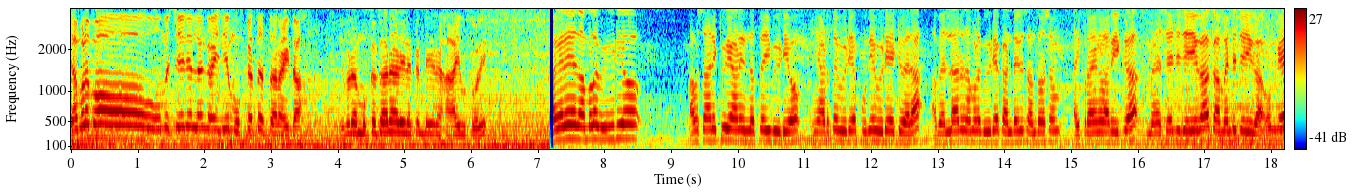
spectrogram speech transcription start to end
നമ്മളിപ്പോ ഓമശ്ശേരി എല്ലാം കഴിഞ്ഞ് മുക്കത്ത് എത്താറായിട്ടോ ഇവിടെ മുക്കക്കാരാരെയൊക്കെ ഉണ്ടെങ്കിൽ ഹായ് വിട്ടോളി അങ്ങനെ നമ്മളെ വീഡിയോ അവസാനിക്കുകയാണ് ഇന്നത്തെ ഈ വീഡിയോ. ഇനി അടുത്ത വീഡിയോ പുതിയ വീഡിയോ ആയിട്ട് വരാം. അപ്പോൾ എല്ലാവരും നമ്മളെ വീഡിയോ കണ്ടതിൽ സന്തോഷം. അഭിപ്രായങ്ങൾ അറിയിക്കുക. മെസ്സേജ് ചെയ്യുക കമന്റ് ചെയ്യുക. ഓക്കെ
